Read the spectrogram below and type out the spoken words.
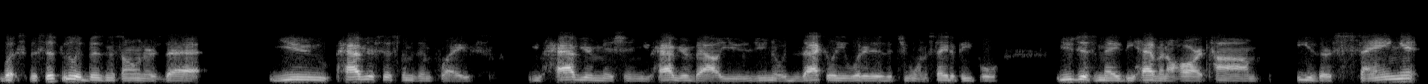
but specifically business owners that you have your systems in place you have your mission, you have your values, you know exactly what it is that you want to say to people. You just may be having a hard time either saying it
